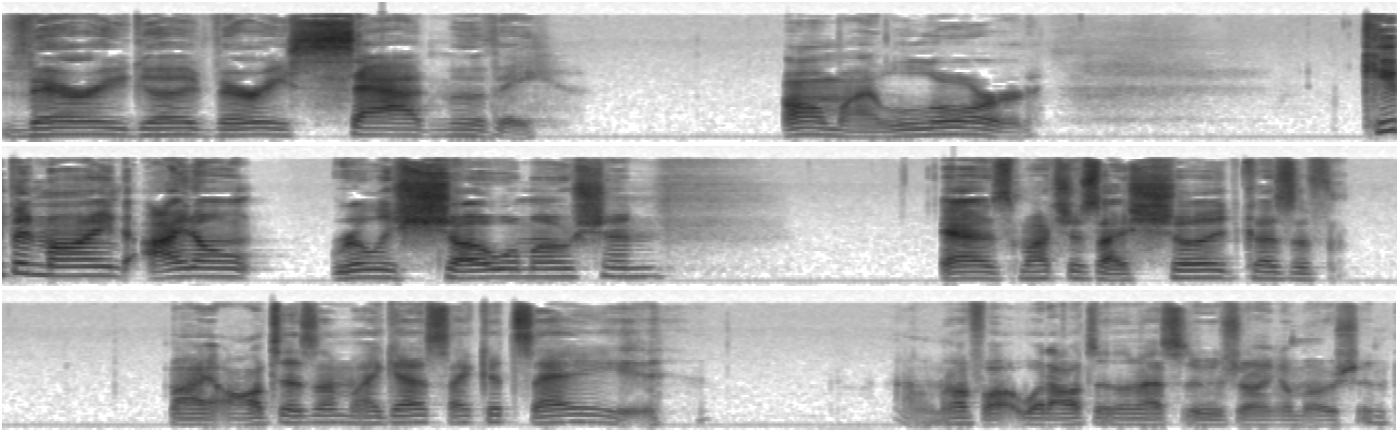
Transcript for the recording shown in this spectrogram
very good, very sad movie. Oh my lord. Keep in mind, I don't really show emotion as much as I should because of my autism, I guess I could say. I don't know if, what autism has to do with showing emotion.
